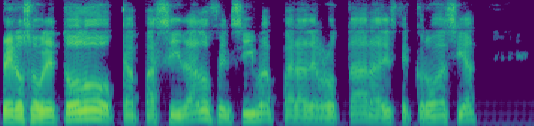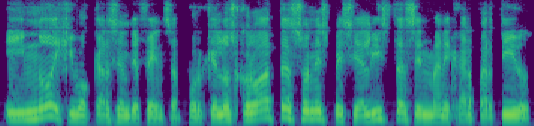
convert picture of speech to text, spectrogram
pero sobre todo capacidad ofensiva para derrotar a este Croacia y no equivocarse en defensa, porque los croatas son especialistas en manejar partidos.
